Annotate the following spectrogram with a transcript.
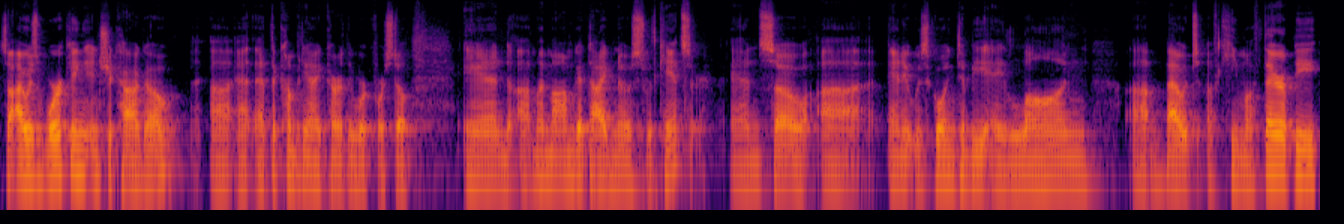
So I was working in Chicago uh, at, at the company I currently work for still, and uh, my mom got diagnosed with cancer, and so uh, and it was going to be a long uh, bout of chemotherapy,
